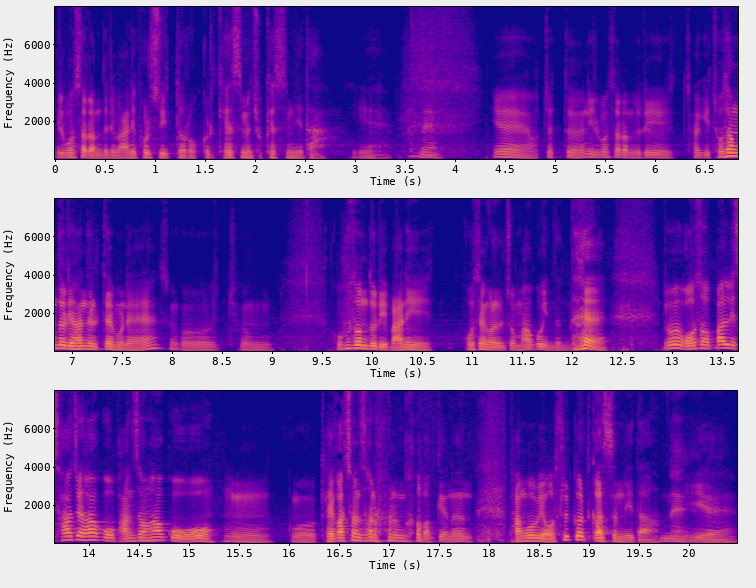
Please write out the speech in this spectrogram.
일본 사람들이 많이 볼 수 있도록 그렇게 했으면 좋겠습니다. 예. 네. 예, 어쨌든 일본 사람들이 자기 조상들이 한 일 때문에 그 지금 그 후손들이 많이 고생을 좀 하고 있는데 이거 어서 빨리 사죄하고 반성하고 음, 뭐 개과천선하는 거밖에는 방법이 없을 것 같습니다. 네. 예.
